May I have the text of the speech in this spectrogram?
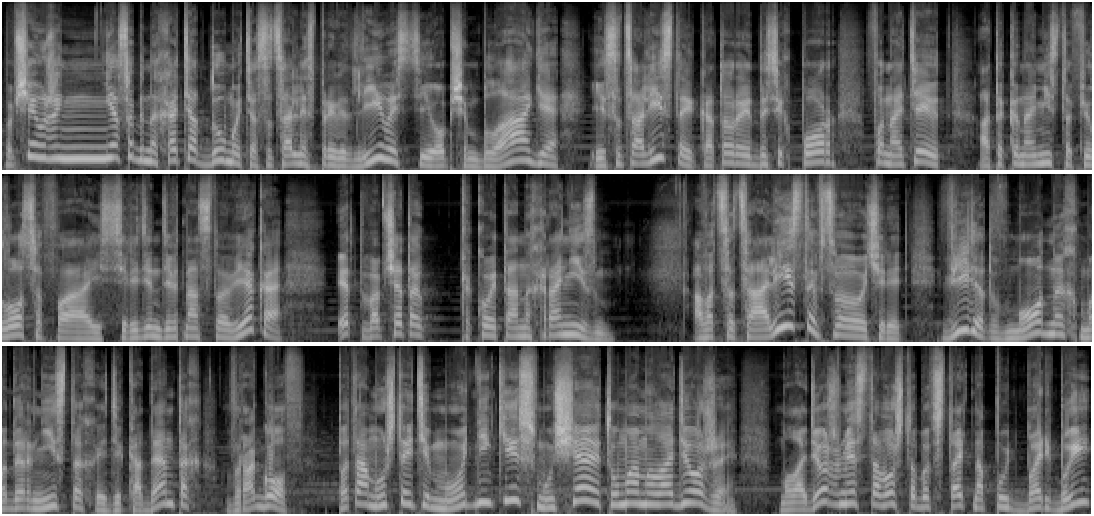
вообще уже не особенно хотят думать о социальной справедливости и общем благе. И социалисты, которые до сих пор фанатеют от экономиста-философа из середины 19 века, это вообще-то какой-то анахронизм. А вот социалисты, в свою очередь, видят в модных, модернистах и декадентах врагов – Потому что эти модники смущают ума молодежи. Молодежь вместо того, чтобы встать на путь борьбы,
